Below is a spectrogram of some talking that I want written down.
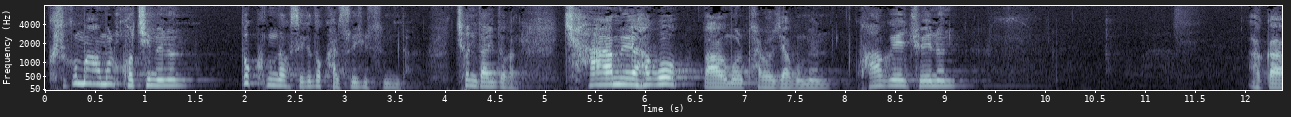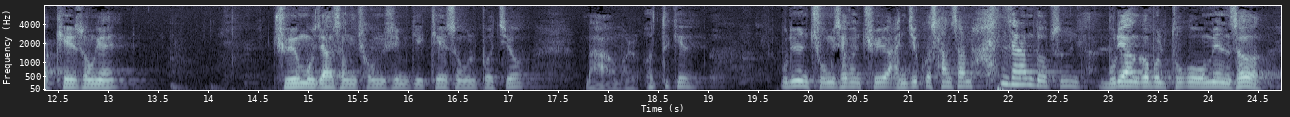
그리고 마음을 고치면은 또 극락세계도 갈 수 있습니다. 천단위도 가. 참여하고 마음을 바로잡으면 과거의 죄는 아까 개송에 죄무자성 종심기 개성을 뻗죠. 마음을 어떻게 우리는 중생은 죄 안 짓고 산 사람 한 사람도 없습니다. 무량겁을 두고 오면서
